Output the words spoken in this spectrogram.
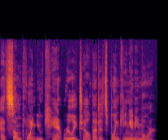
At some point, you can't really tell that it's blinking anymore.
